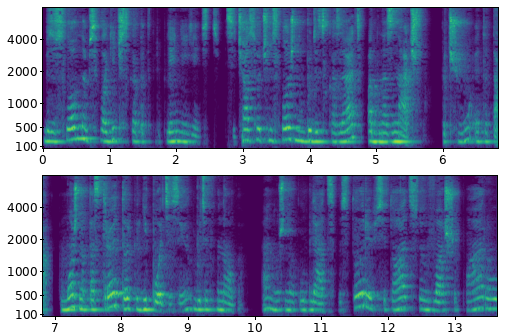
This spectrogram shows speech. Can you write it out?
Безусловно, психологическое подкрепление есть. Сейчас очень сложно будет сказать однозначно, почему это так. Можно построить только гипотезы, их будет много. Да, нужно углубляться в историю, в ситуацию, в вашу пару,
